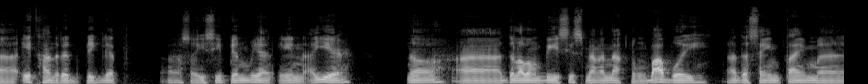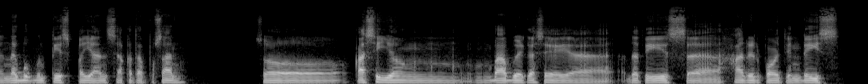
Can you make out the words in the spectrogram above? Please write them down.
uh, 800 piglet. Uh, so isipin mo yan in a year, no? Uh, dalawang beses mga anak yung baboy. At the same time uh, nagbubuntis pa yan sa katapusan. So kasi yung baboy kasi uh, that is uh, 114 days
